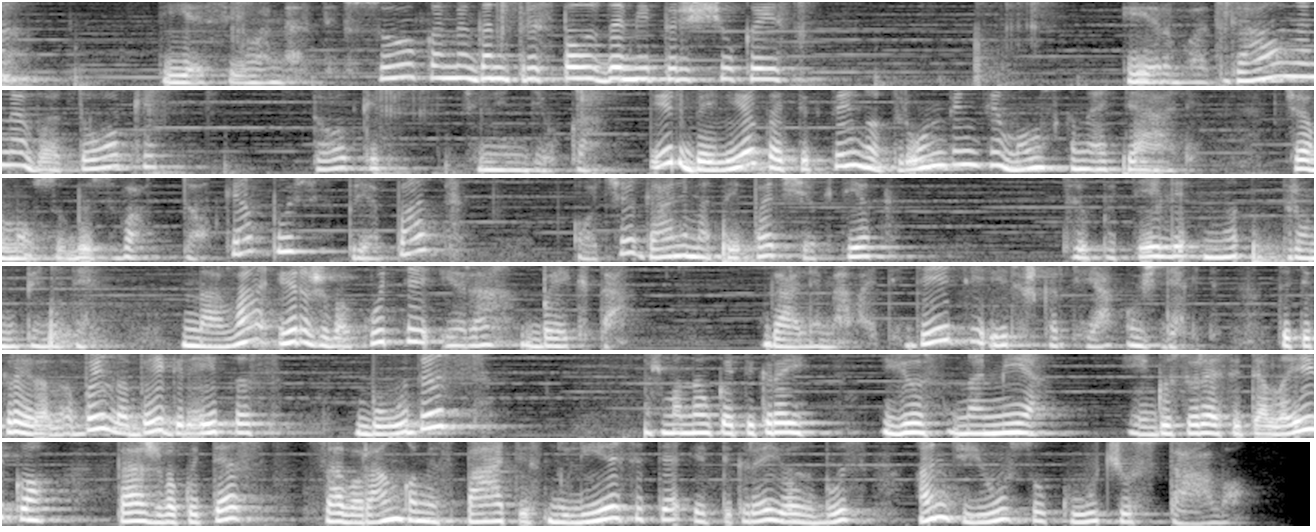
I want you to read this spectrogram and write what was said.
Tiesiai va mes taip sukame, gan prispausdami pirščiukais. Ir vat gauname va tokį, tokį cilindriuką. Ir belieka tik tai nutrumpinti mums knatelį. Čia mūsų bus va tokia pusė prie pat, o čia galima taip pat šiek tiek truputėlį nutrumpinti. Na va ir žvakutė yra baigta. Galime atidėti ir iškart ją uždegti. Tai tikrai yra labai labai greitas būdas. Aš manau, kad tikrai jūs namie, jeigu surasite laiko, tą žvakutes savo rankomis patys nuliesite ir tikrai jos bus ant jūsų kūčių stalo.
